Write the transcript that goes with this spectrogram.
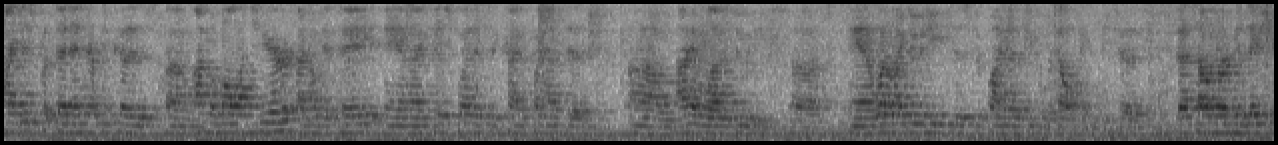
I just put that in there because, um, I'm a volunteer, I don't get paid, and I just wanted to kind of point out that, um, I have a lot of duties. Uh, and one of my duties is to find other people to help me, because that's how an organization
